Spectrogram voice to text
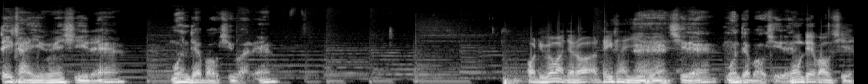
ဒိဋ္ဌာရည်ရင်းရှိတယ်မွန်းတဲ့ပေါက်ရှိပါတယ်ဟောဒီဘက်မှာကျတော့အဋိဌာန်ရေးတယ်ရှိတယ်မွန်းတဲ့ပေါက်ရှိတယ်မုန်းတဲပေါက်ရှိတယ်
